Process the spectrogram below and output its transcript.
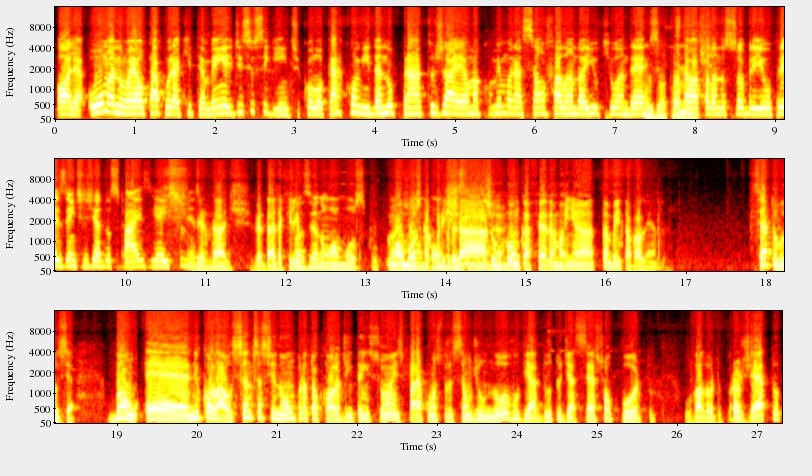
Olha, o Manuel tá por aqui também. Ele disse o seguinte: colocar comida no prato já é uma comemoração, falando aí o que o André Exatamente. estava falando sobre o presente de Dia dos Pais, e é isso mesmo. né? Verdade, verdade. Aquele Fazendo um almoço pro pai, um já é almoço bom caprichado, presente, um bom café da manhã, também tá valendo. Certo, Lúcia? Bom, é, Nicolau, o Santos assinou um protocolo de intenções para a construção de um novo viaduto de acesso ao porto. O valor do projeto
